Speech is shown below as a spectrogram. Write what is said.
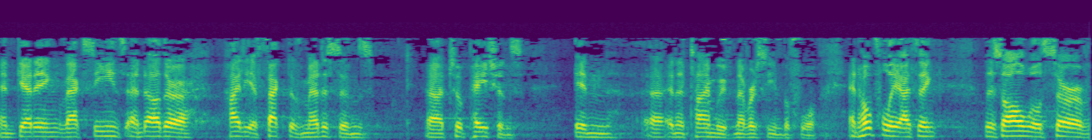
and getting vaccines and other highly effective medicines uh, to patients uh, in a time we've never seen before. And hopefully, I think this all will serve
